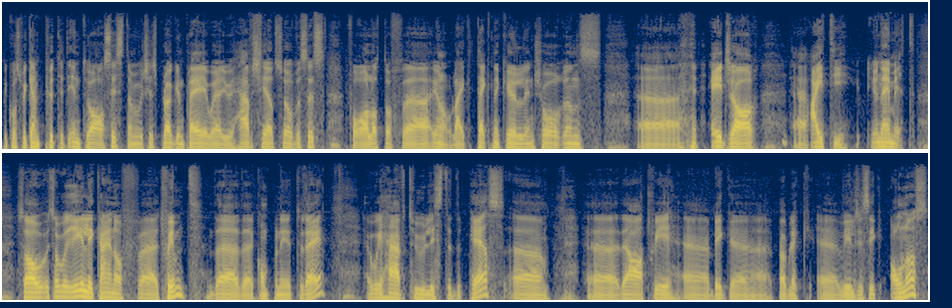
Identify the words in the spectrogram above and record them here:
because we can put it into our system, which is plug and play, where you have shared services for a lot of you know, like technical, insurance, HR, IT, you mm. name it. So we really kind of uh, trimmed the company today. We have two listed peers. Um, uh, there are three uh, big public VLGC owners.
